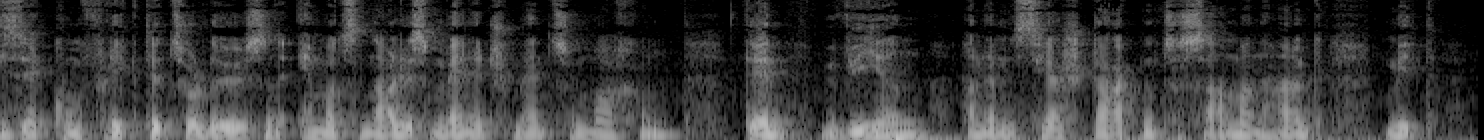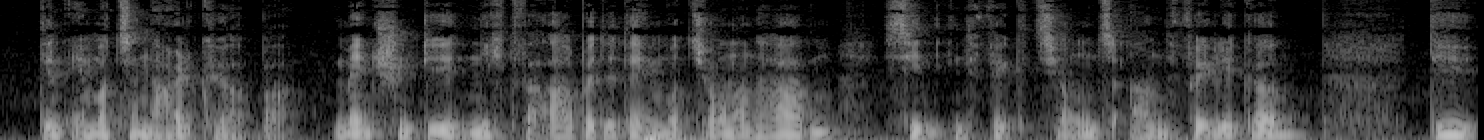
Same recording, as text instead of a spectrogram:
diese Konflikte zu lösen, emotionales Management zu machen, denn Viren haben einen sehr starken Zusammenhang mit dem Emotionalkörper. Menschen, die nicht verarbeitete Emotionen haben, sind infektionsanfälliger. Die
